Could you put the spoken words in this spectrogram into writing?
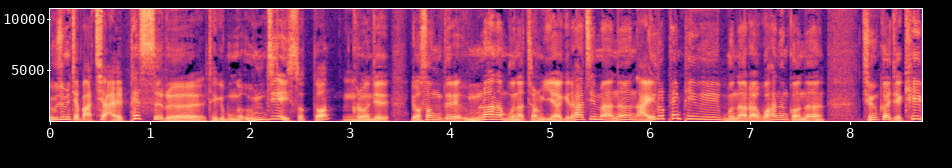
요즘 이제 마치 알페스를 되게 뭔가 음지에 있었던 음. 그런 이제 여성들의 음란한 문화처럼 이야기를 하지만은 아이돌 팬픽 문화라고 하는 거는 지금까지 K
